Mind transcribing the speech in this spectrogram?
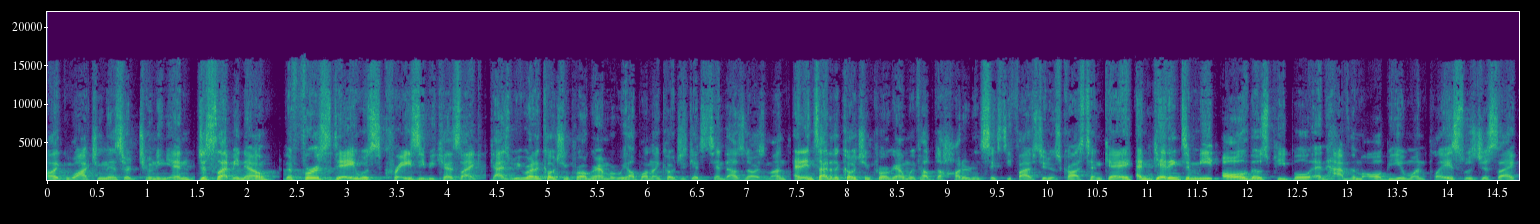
like watching this or tuning in, just let me know. The first day was crazy because, like, guys, we run a coaching program where we help online coaches get to $10,000 a month. And inside of the coaching program, we've helped 165 students cross 10K. And getting to meet all of those people and have them all be in one place was just like,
